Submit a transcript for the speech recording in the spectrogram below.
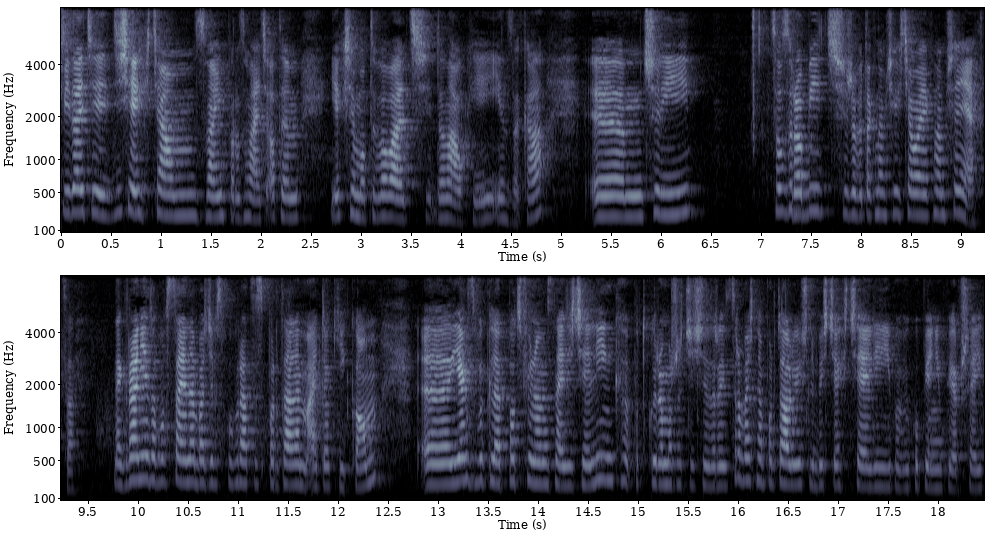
witajcie. Dzisiaj chciałam z Wami porozmawiać o tym, jak się motywować do nauki języka, czyli co zrobić, żeby tak nam się chciało, jak nam się nie chce. Nagranie to powstaje na bazie współpracy z portalem italki.com. Yy, Jak zwykle pod filmem znajdziecie link, pod którym możecie się zarejestrować na portalu, jeśli byście chcieli. Po wykupieniu pierwszej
